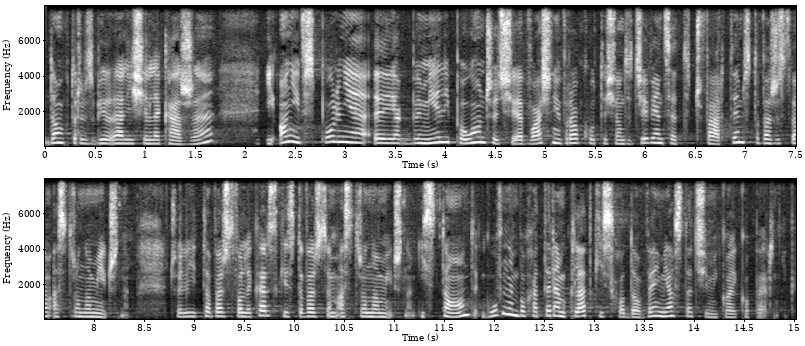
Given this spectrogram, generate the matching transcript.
dom, w którym zbierali się lekarze i oni wspólnie y, jakby mieli połączyć się właśnie w roku 1904 z Towarzystwem Astronomicznym, czyli Towarzystwo Lekarskie z Towarzystwem Astronomicznym i stąd głównym bohaterem klatki schodowej miał stać się Mikołaj Kopernik.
